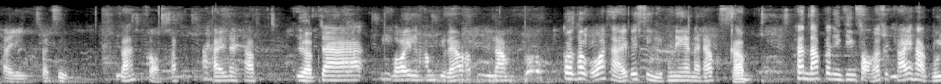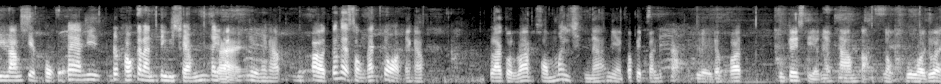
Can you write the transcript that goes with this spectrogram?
ไปสะดุดล้านสองครับท้ายนะครับเกือบจะลอยลำอยู่แล้วครับบุรีรัมย์ก็เท่ากับว่าหายไปสี่คะแนนนะครับ ครับ ถ้านับกันจริงๆสองนัดสุดท้ายหากบุรีรัมย์เก็บหกแต้มนี่เขาการันตีแชมป์ในนัดนี้เลยนะครับเออตั้งแต่สองนัดก่อนนะครับ ปรากฏว่าพอไม่ชนะเนี่ยก็เป็นปัญหาเลยครับเพราะว่าลูกได้เสียเนี่ยตามหลังหนองบัวด้วย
